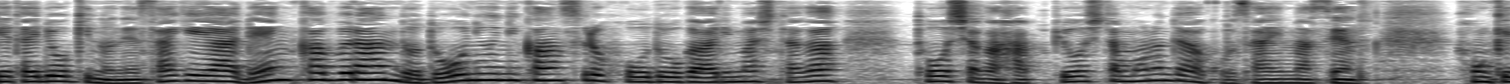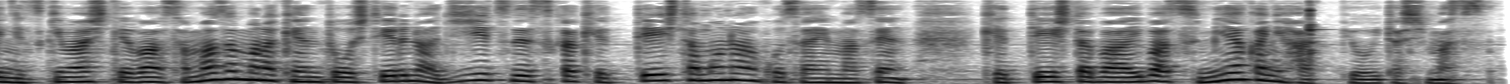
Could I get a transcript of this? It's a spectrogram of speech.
携帯料金の値下げや廉価ブランド導入に関する報道がありましたが、当社が発表したものではございません。本件につきましては、様々な検討をしているのは事実ですが、決定したものはございません。決定した場合は速やかに発表いたします。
